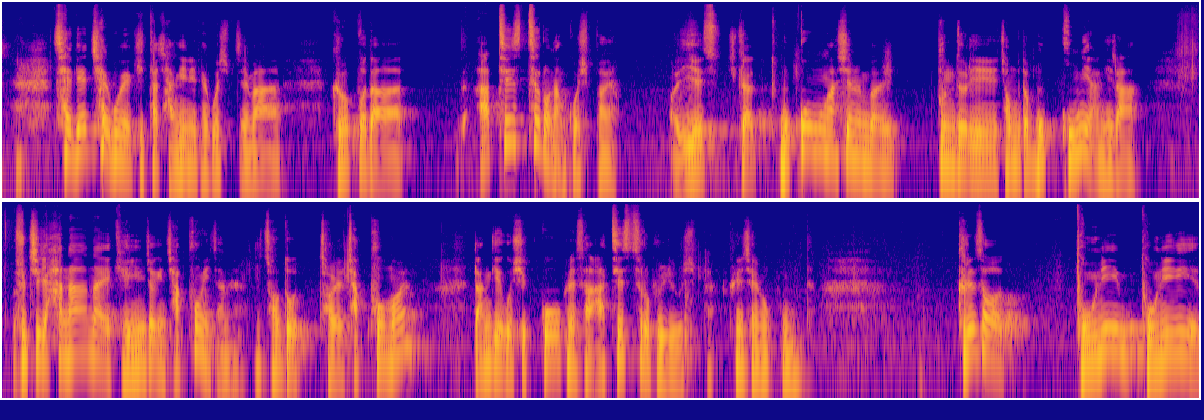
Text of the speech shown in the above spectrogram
세계 최고의 기타 장인이 되고 싶지만 그것보다 아티스트로 남고 싶어요. 어, 예수, 그러니까 목공 하시는 분- 분들이 전부 다 목공이 아니라 솔직히 하나하나의 개인적인 작품이잖아요. 저도 저의 작품을 남기고 싶고 그래서 아티스트로 불리고 싶어요. 그게 제 목표입니다. 그래서 돈이 돈이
